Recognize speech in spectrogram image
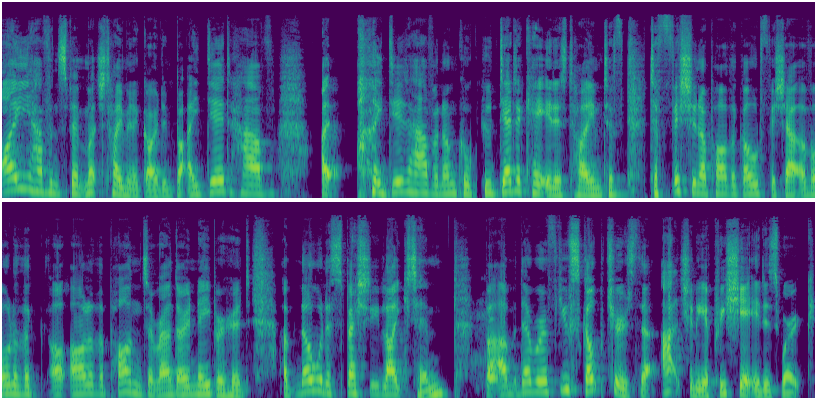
I haven't spent much time in a garden, but I did have I I did have an uncle who dedicated his time to to fishing up all the goldfish out of all of the all, of the ponds around our neighborhood. Um, no one especially liked him, but um, there were a few sculptures that actually appreciated his work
